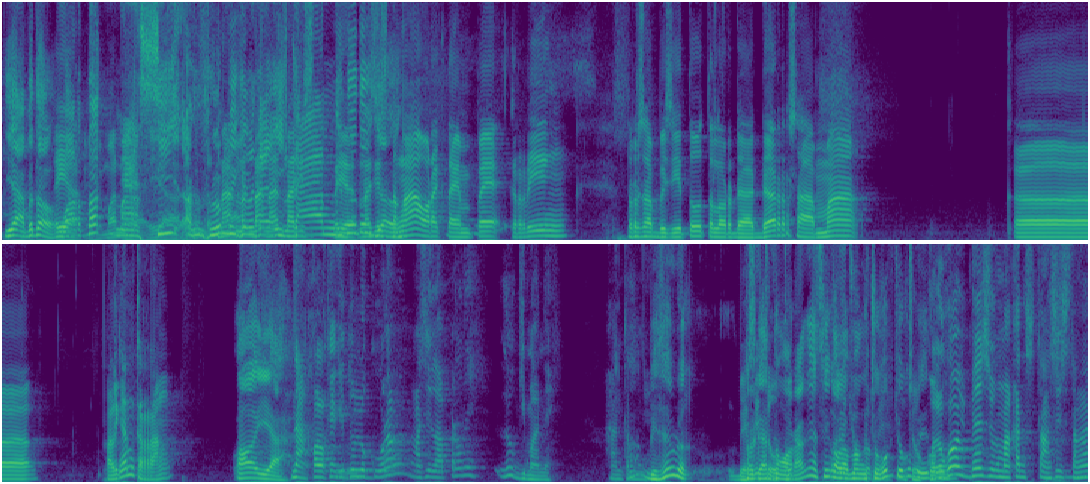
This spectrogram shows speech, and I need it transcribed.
ya betul. Iya. Warteg, Cuman ya, nasi, iya. lu Na- bikin na- kayak na- nasi- ikan iya, gitu tuh. Nasi jauh. setengah, orek tempe kering. Terus habis itu telur dadar sama eh palingan kerang. Oh iya. Nah kalau kayak gitu lu kurang masih lapar nih, lu gimana? Hantem. Biasanya udah Biasanya tergantung cukup. orangnya sih. Kalau Oh, emang cukup cukup ya? cukup. Cukup. itu. Kalau gua biasanya suruh makan nasi setengah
